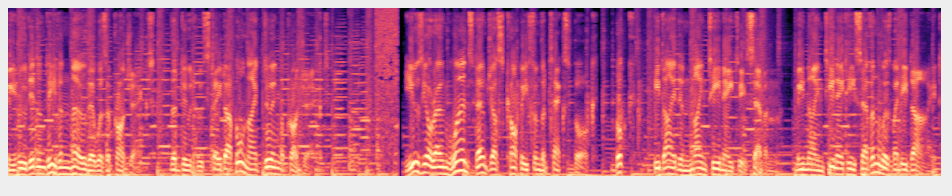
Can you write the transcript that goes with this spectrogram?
Me who didn't even know there was a project. The dude who stayed up all night doing the project. Use your own words don't just copy from the textbook. Book. He died in 1987. Me 1987 was when he died.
